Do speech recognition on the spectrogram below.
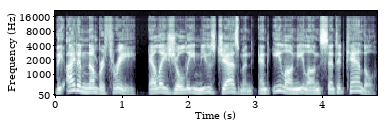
The item number 3 La Jolie Muse Jasmine and Ylang Ylang Scented Candle.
